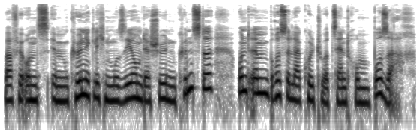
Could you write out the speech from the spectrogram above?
war für uns im Königlichen Museum der Schönen Künste und im Brüsseler Kulturzentrum Beaux-Arts.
